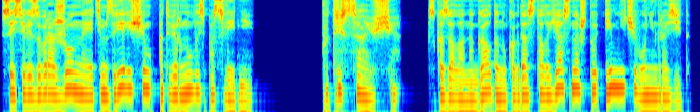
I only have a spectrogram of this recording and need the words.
Сесили, завороженная этим зрелищем, отвернулась последней. «Потрясающе!» — сказала она Галдену, когда стало ясно, что им ничего не грозит.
